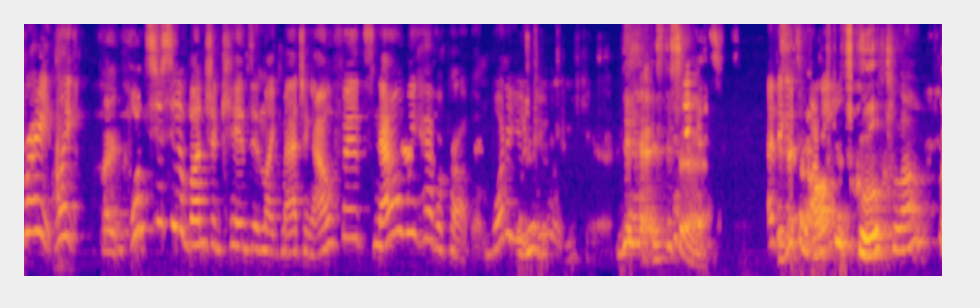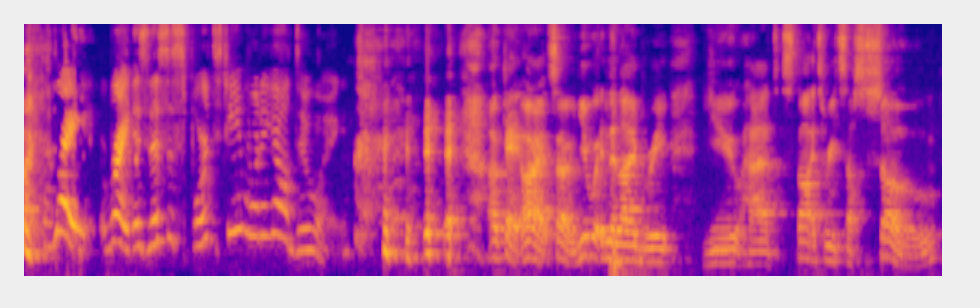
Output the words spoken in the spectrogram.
Right, like Like, once you see a bunch of kids in like matching outfits, now we have a problem. What are you doing here? yeah, is this a I think is this it's an funny. after school club? Right, right. Is this a sports team? What are y'all doing? okay, all right. So you were in the library. You had started to read stuff. So,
